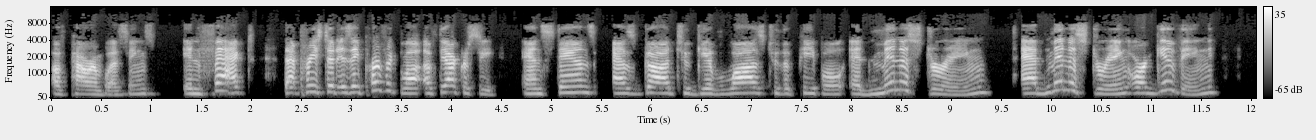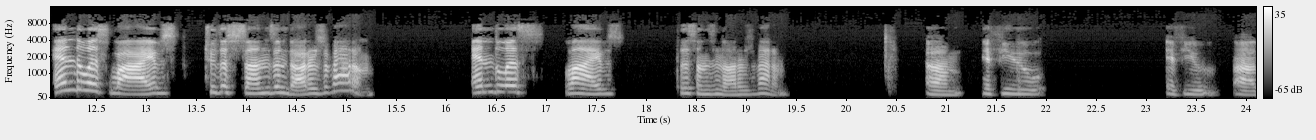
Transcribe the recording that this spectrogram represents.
of power and blessings. In fact, that priesthood is a perfect law of theocracy and stands as God to give laws to the people, administering, administering or giving endless lives to the sons and daughters of Adam. Endless lives to the sons and daughters of Adam. Um, if you if you uh,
